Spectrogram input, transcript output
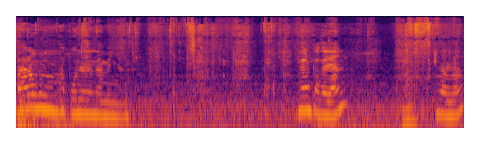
Parang hapunan na namin yun. Meron pa ba yan? Hmm? Ano?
